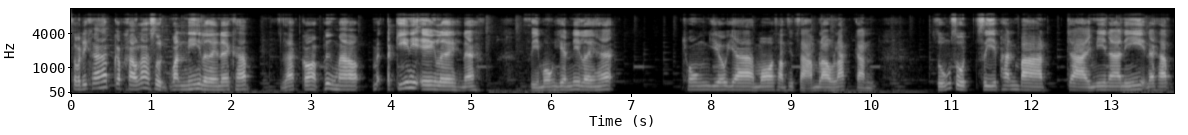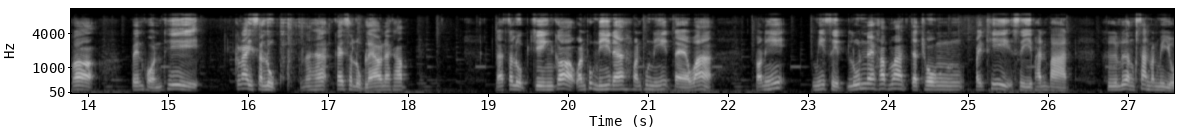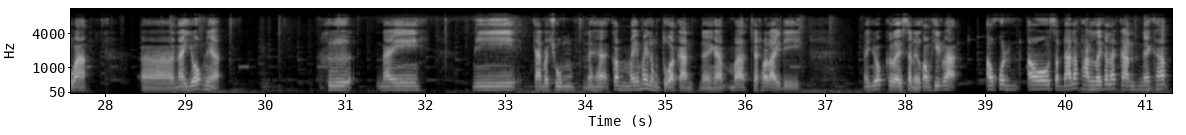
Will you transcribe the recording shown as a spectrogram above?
สวัสดีครับกับข่าวล่าสุดวันนี้เลยนะครับ แล้วก็เพิ่งมาตะกี้นี่เองเลยนะสี่โมงเย็นนี่เลยฮะ ชงเยียวยาม33 เรารักกัน สูงสุด 4,000 บาทจ่ายมีนานี้นะครับ ก็เป็นผลที่ใกล้สรุปนะฮะใกล้สรุปแล้วนะครับ และสรุปจริงก็วันพรุ่งนี้นะวันพรุ่งนี้แต่ว่าตอนนี้มีสิทธิ์ลุ้นนะครับว่าจะชงไปที่ 4,000 บาท คือเรื่องสั้นมันมีอยู่ว่านายกเนี่ย คือในมีการประชุมนะฮะก็ไม่ไม่ลงตัวกันนะครับว่าจะเท่าไหร่ดีนายกก็เลยเสนอความคิดว่า เอาคนเอาสัปดาห์ละพันเลยก็แล้วกันนะครับ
